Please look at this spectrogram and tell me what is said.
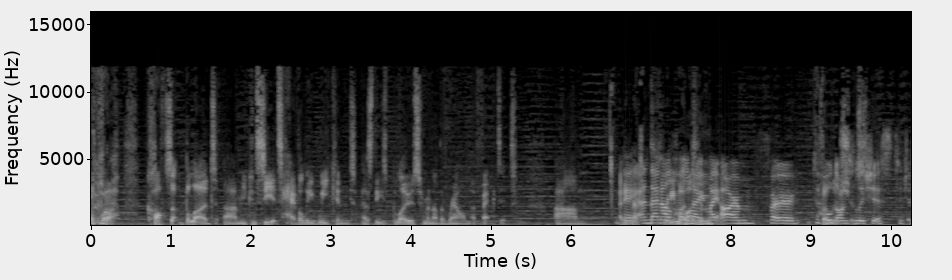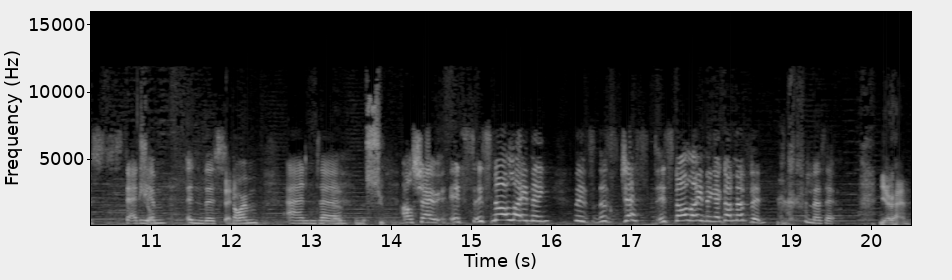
of coughs up blood. Um, you can see it's heavily weakened as these blows from another realm affect it. Um, I think Okay, and then I'll hold out my arm for to For hold on to Lucius. Lucius to just steady Sure. him in the Steady storm. And uh, in the, in the soup. I'll shout, "It's it's not lightning! It's, it's just it's not lightning! I got nothing!" and that's it. Johan.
